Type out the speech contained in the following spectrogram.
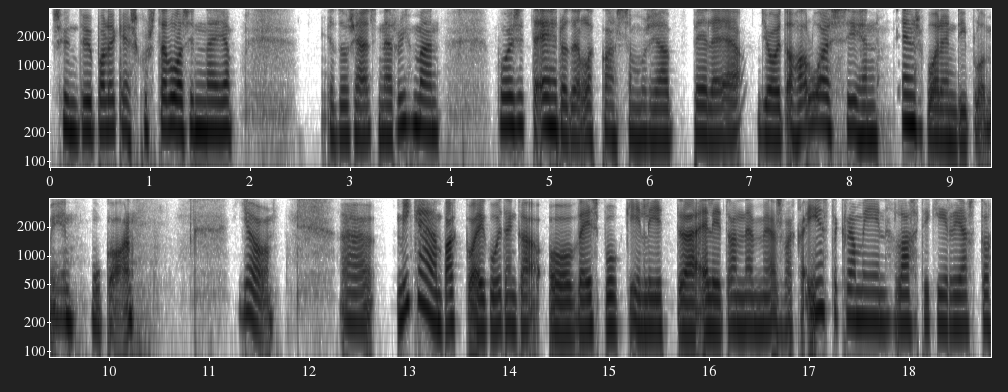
syntyy paljon keskustelua sinne ja, ja tosiaan sinne ryhmään voi sitten ehdotella myös sellaisia pelejä, joita haluaisi siihen ensi vuoden diplomiin mukaan. Joo. Mikään pakko ei kuitenkaan ole Facebookiin liittyä, eli tonne myös vaikka Instagramiin, Lahtikirjasto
